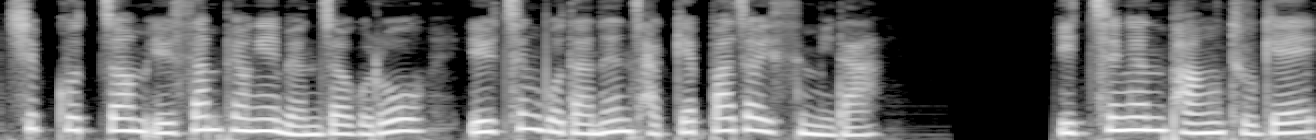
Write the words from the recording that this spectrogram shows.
19.13평의 면적으로 1층보다는 작게 빠져 있습니다. 2층은 방 2개,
